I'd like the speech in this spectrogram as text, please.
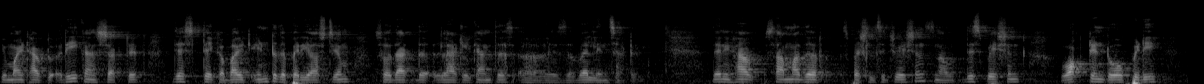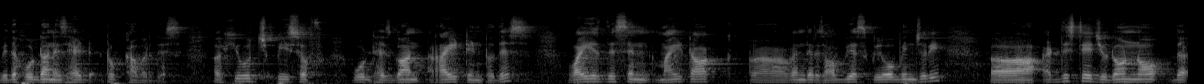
you might have to reconstruct it. Just take a bite into the periosteum so that the lateral canthus uh, is uh, well inserted. Then you have some other special situations. Now this patient walked into OPD with a hood on his head to cover this. A huge piece of wood has gone right into this. Why is this in my talk uh, when there is obvious globe injury? Uh, at this stage you don't know the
